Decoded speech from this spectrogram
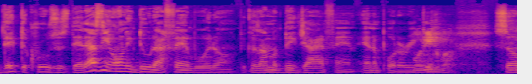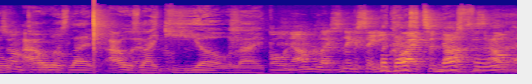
Victor Cruz was there. That's the only dude I fanboyed on because I'm a big Giant fan and a Puerto Rican. Boricua. So I was about. like, I was like, Nelson. yo, like. Oh, now I'm like, this nigga say he cried to Nas's album.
